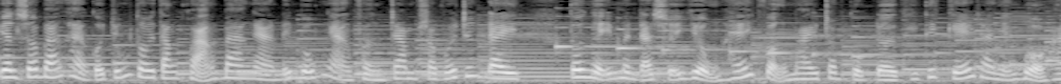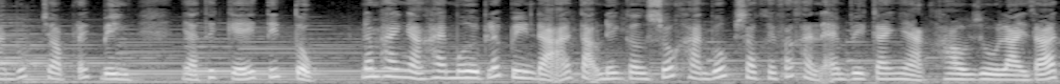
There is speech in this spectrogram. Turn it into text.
Doanh số bán hàng của chúng tôi tăng khoảng 3.000 đến 4.000 phần trăm so với trước đây. Tôi nghĩ mình đã sử dụng hết vận may trong cuộc đời khi thiết kế ra những bộ handbook cho Blackpink, nhà thiết kế tiếp tục. Năm 2020, Blackpink đã tạo nên cơn sốt hanbok sau khi phát hành MV ca nhạc How You Like That.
